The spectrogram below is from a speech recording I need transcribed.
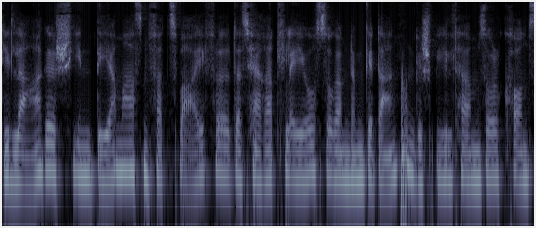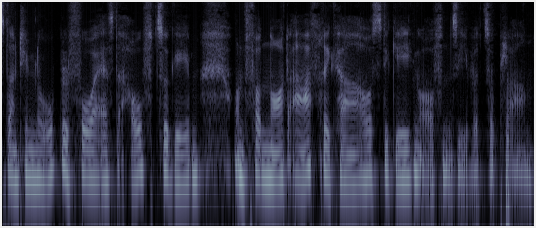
Die Lage schien dermaßen verzweifelt, dass Herakleios sogar mit dem Gedanken gespielt haben soll, Konstantinopel vorerst aufzugeben und von Nordafrika aus die Gegenoffensive zu planen.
